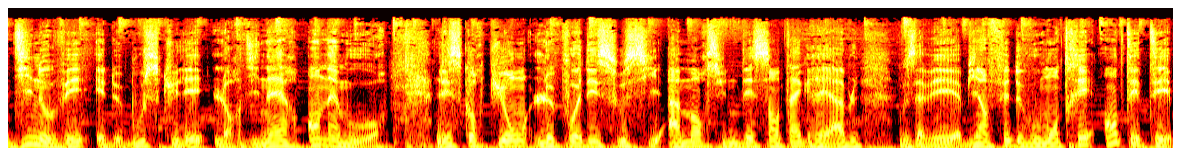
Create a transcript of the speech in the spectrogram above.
d'innover et de bousculer l'ordinaire en amour. Les scorpions, le poids des soucis amorce une descente agréable. Vous avez bien fait de vous montrer entêté.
